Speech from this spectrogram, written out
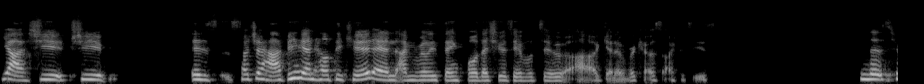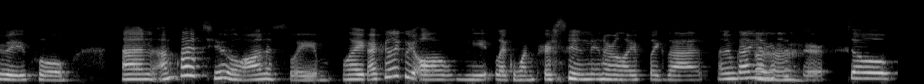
yeah, she she is such a happy and healthy kid, and I'm really thankful that she was able to uh, get over Kawasaki disease. That's really cool. And I'm glad too, honestly. Like I feel like we all need like one person in our life like that. And I'm glad you have uh-huh. a sister. So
